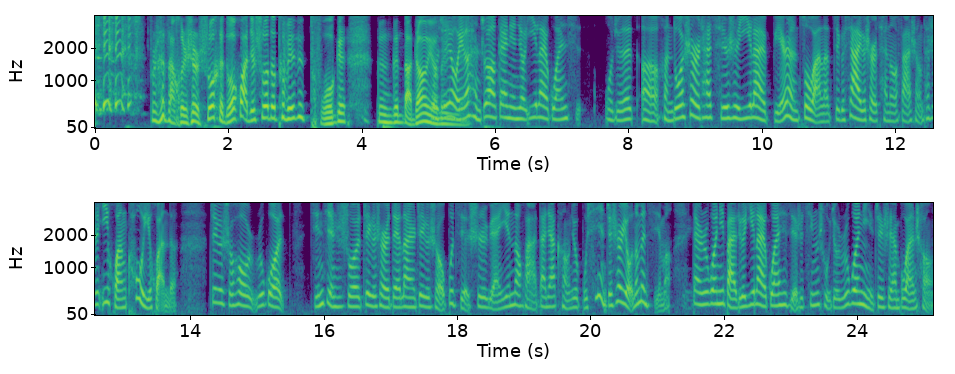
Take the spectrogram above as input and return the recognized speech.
不知道咋回事，说很多话就说的特别的土，跟跟跟打仗一样。我觉得有一个很重要概念叫依赖关系。我觉得，呃，很多事儿它其实是依赖别人做完了这个下一个事儿才能发生，它是一环扣一环的。这个时候，如果仅仅是说这个事儿 deadline 这个时候不解释原因的话，大家可能就不信这事儿有那么急吗？但如果你把这个依赖关系解释清楚，就如果你这时间不完成，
